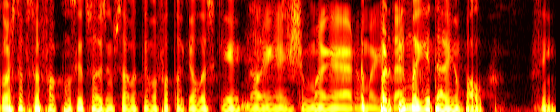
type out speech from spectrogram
gosta de fotografar concertos, a gente gostava de ter uma foto daquelas que é alguém a esmagar uma partir guitarra. uma guitarra em palco. Sim.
